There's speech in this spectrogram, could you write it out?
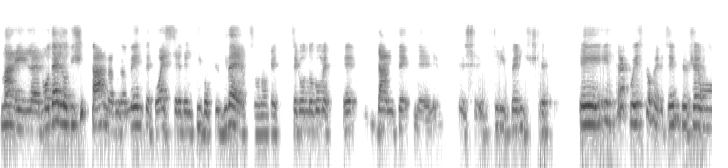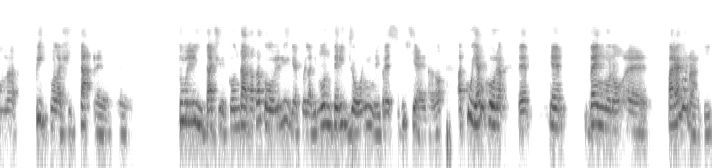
Ma il modello di città naturalmente può essere del tipo più diverso, no? che secondo come eh, Dante eh, si riferisce. E, e, tra questo, per esempio, c'è una piccola città eh, eh turrita, circondata da torri, che è quella di Monterigioni, nei pressi di Siena, no? a cui ancora eh, eh, vengono eh, paragonati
